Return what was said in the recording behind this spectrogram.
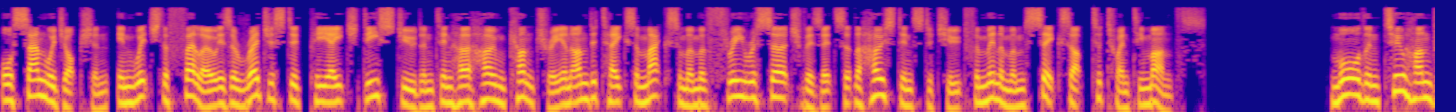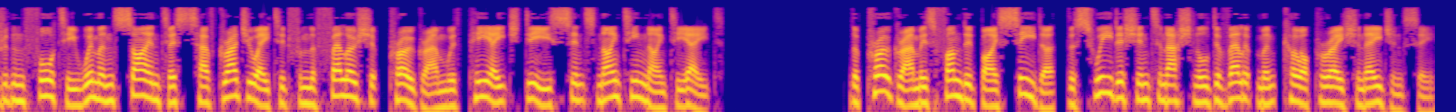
or sandwich option, in which the fellow is a registered PhD student in her home country and undertakes a maximum of three research visits at the host institute for minimum six up to 20 months. More than 240 women scientists have graduated from the fellowship program with PhDs since 1998. The program is funded by SIDA, the Swedish International Development Cooperation Agency.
